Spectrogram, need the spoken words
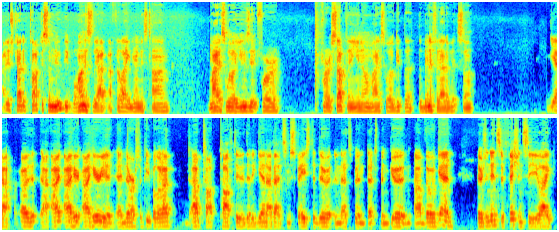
I just try to talk to some new people. Honestly, I, I feel like during this time, might as well use it for for something, you know, might as well get the, the benefit out of it. So. Yeah, uh, I, I hear I hear you, and there are some people that I've I've talked talked to that again I've had some space to do it, and that's been that's been good. Uh, though again, there's an insufficiency. Like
